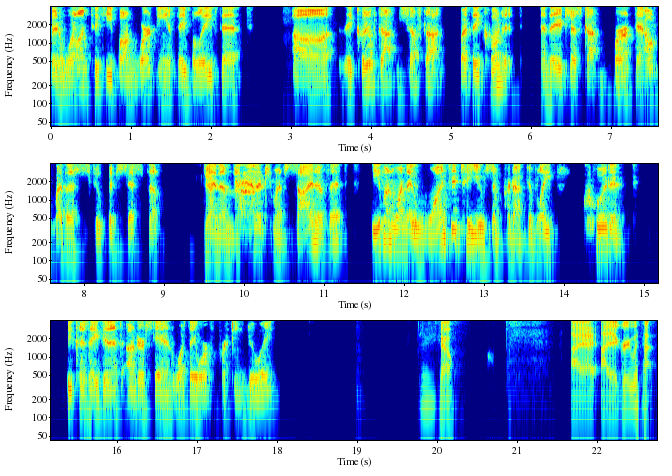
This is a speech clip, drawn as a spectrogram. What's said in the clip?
been willing to keep on working if they believed that uh, they could have gotten stuff done, but they couldn't. And they just got burnt out by the stupid system. Yes. And the management side of it, even when they wanted to use them productively, couldn't because they didn't understand what they were freaking doing. There you go. I I agree with that.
